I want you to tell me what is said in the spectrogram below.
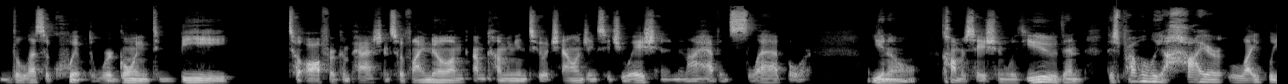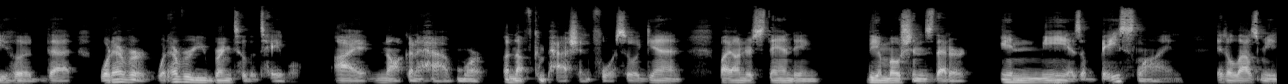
the less equipped we're going to be to offer compassion. So if I know I'm, I'm coming into a challenging situation and I haven't slept or, you know, conversation with you, then there's probably a higher likelihood that whatever, whatever you bring to the table, I'm not going to have more enough compassion for. So again, by understanding the emotions that are in me as a baseline, it allows me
